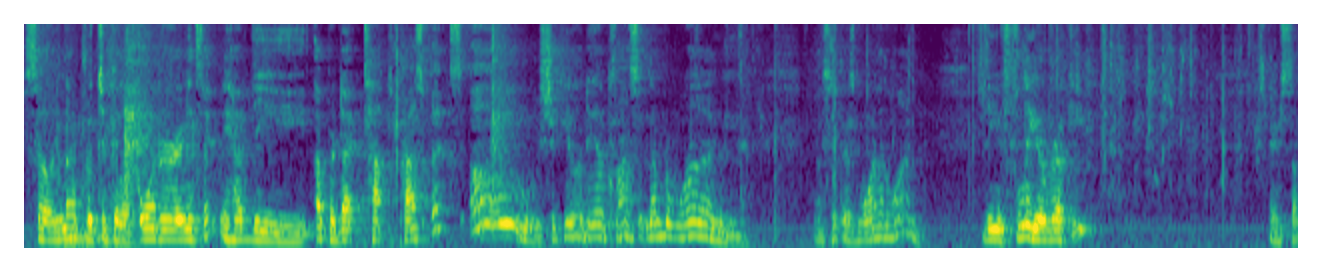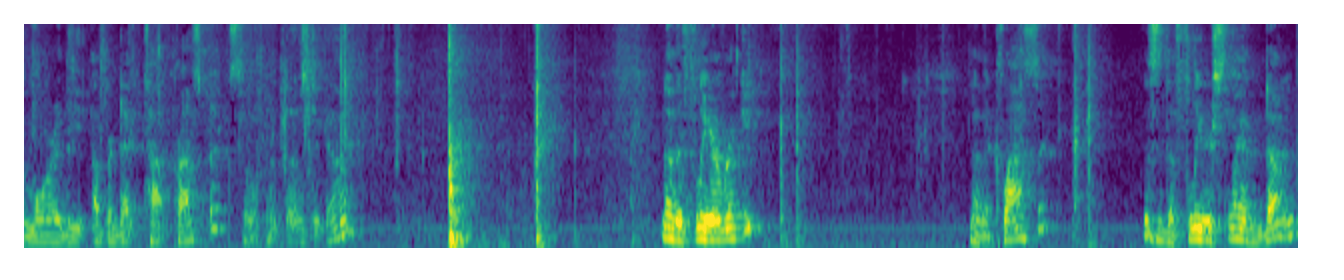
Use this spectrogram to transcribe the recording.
So no particular order or anything. We have the Upper Deck Top Prospects. Oh, Shaquille O'Neal Classic number one. Looks like there's more than one. The Fleer rookie. There's some more of the upper deck top prospects, so we'll put those together. Another Fleer rookie. Another classic. This is the Fleer Slam Dunk.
